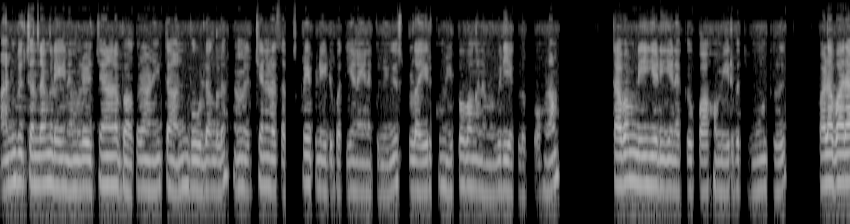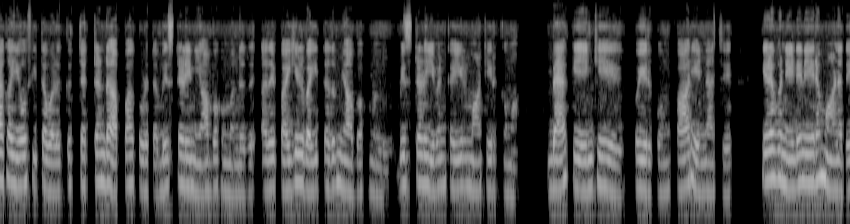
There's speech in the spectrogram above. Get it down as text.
அன்பு சொந்தங்களே நம்மளுடைய சேனலை பார்க்குற அனைத்து அன்பு உள்ளங்களும் நம்ம சேனலை சப்ஸ்கிரைப் பண்ணிட்டு பார்த்தீங்கன்னா எனக்கு யூஸ்ஃபுல்லாக இருக்கும். இப்போ வாங்க நம்ம வீடியோக்குள்ளே போகலாம். தவம் நெய்யடி எனக்கு பாகம் இருபத்தி மூன்று. பலவாறாக யோசித்தவளுக்கு சட்டென்று அப்பா கொடுத்த பிஸ்டலின் ஞாபகம் வந்தது. அதை பையில் வைத்ததும் ஞாபகம் வந்தது. பிஸ்டல் இவன் கையில் மாட்டியிருக்குமா? பேக் எங்கே போயிருக்கும்? கார் என்னாச்சு? இரவு நெடுநேரம் ஆனது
